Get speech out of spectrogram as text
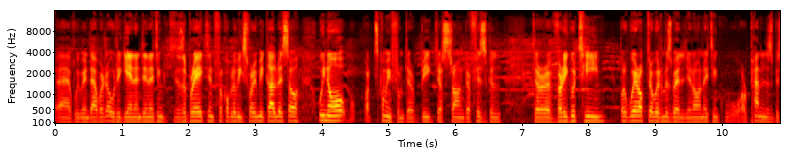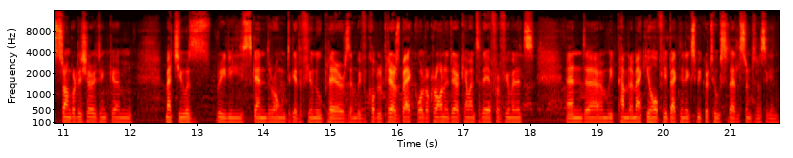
uh, we went out, out again, and then I think there's a break then for a couple of weeks for Mick Galway. So we know what's coming from. They're big, they're strong, they're physical, they're a very good team, but we're up there with them as well, you know. And I think our panel is a bit stronger this year. I think um, Matthew was really scanned around to get a few new players, and we've a couple of players back. Orla Cronin there came on today for a few minutes, and um, we've Pamela Mackey hopefully back in the next week or two, so that'll strengthen us again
